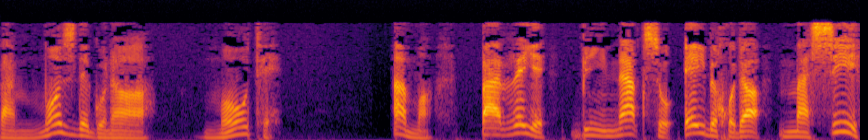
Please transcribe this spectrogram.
و مزد گناه موته. اما بره بی نقص و عیب خدا مسیح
